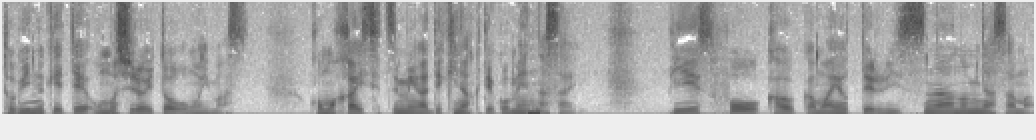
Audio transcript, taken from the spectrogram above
飛び抜けて面白いと思います。細かい説明ができなくてごめんなさい。PS4 を買うか迷っているリスナーの皆様、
